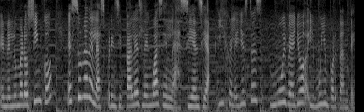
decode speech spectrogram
En el número 5 es una de las principales lenguas en la ciencia. Híjole, y esto es muy bello y muy importante.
